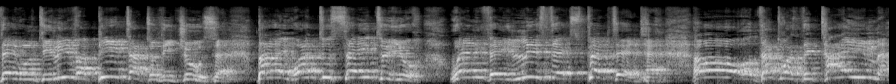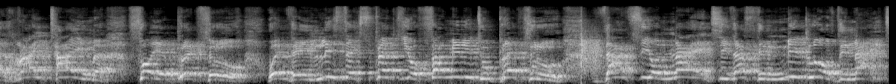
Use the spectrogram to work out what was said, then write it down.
they will deliver Peter to the Jews. But I want to say to you, when they least expected, oh, that was the time, right time for a breakthrough. When they least expect your family to that's your night, that's the middle of the night.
